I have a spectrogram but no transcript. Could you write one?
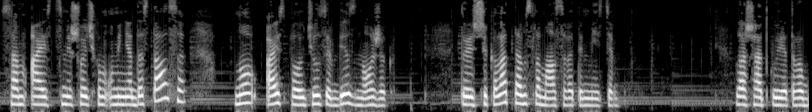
Сам аист с мешочком у меня достался, но аист получился без ножек. То есть шоколад там сломался в этом месте. Лошадку я этого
